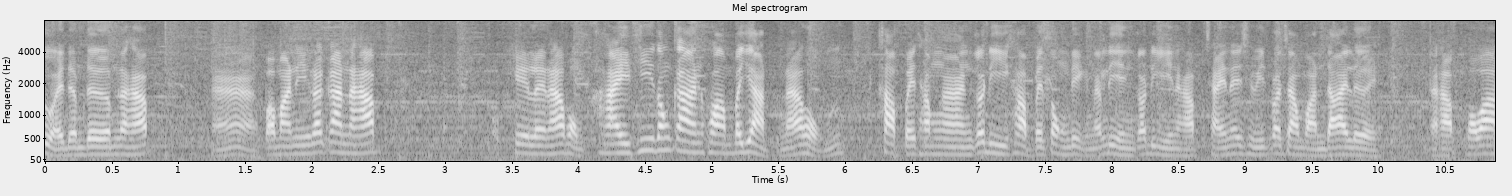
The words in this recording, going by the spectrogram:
สวยๆเดิมๆนะครับอ่าประมาณนี้แล้วกันนะครับ โอเคเลยนะครับผมใครที่ต้องการความประหยัดนะครับผมขับไปทำงานก็ดีขับไปส่งเด็กนักเรียนก็ดีนะครับ ใช้ในชีวิตประจำวันได้เลยนะครับ เพราะว่า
